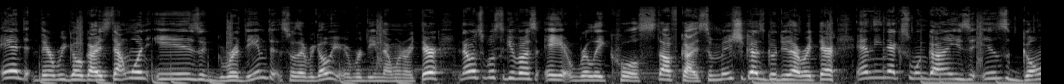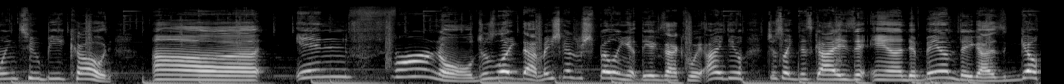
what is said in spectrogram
And there we go, guys. That one is redeemed. So there we go. We redeemed that one right there. And that one's supposed to give us a really cool stuff, guys. So make sure you guys go do that right there. And the next one, guys, is going to be code. Uh, info Infernal, just like that. Make sure you guys are spelling it the exact way I do, just like this, guys. And bam, there you guys go.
